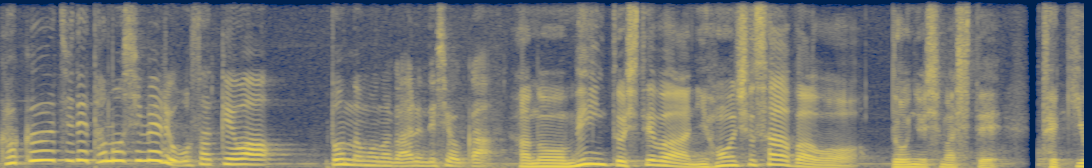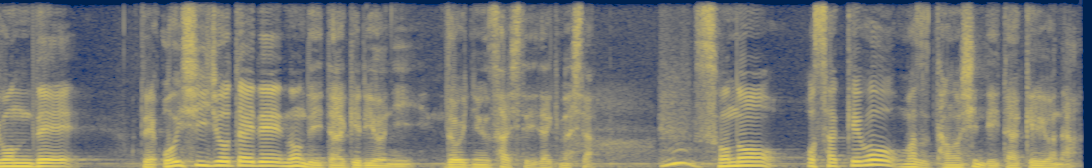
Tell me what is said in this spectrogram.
角打ちで楽しめるお酒はどんなものがあるんでしょうか？あのメインとしては日本酒サーバーを導入しまして適温でで美味しい状態で飲んでいただけるように導入させていただきました、うん、そのお酒をまず楽しんでいただけるような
